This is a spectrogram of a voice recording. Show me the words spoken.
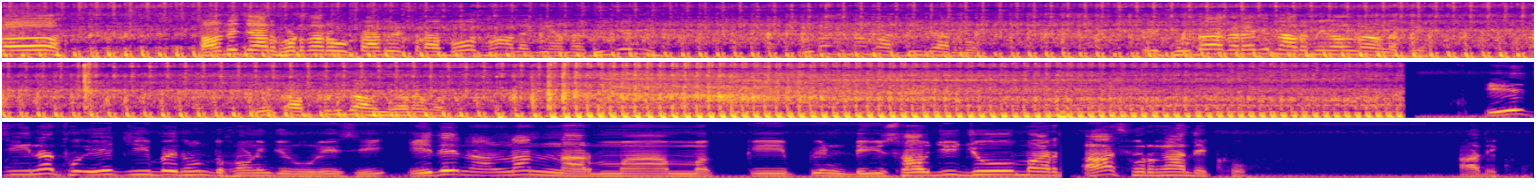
ਨਾਲ 4.5 ਫੁੱਟ ਦਾ ਰੋਟਾਵੇਟਰ ਆ, ਬਹੁਤ ਥਾਂ ਲੱਗ ਜਾਂਦਾ, ਠੀਕ ਹੈ ਜੀ? ਛੋਟਾ ਜਿੰਨਾ ਮਰਜ਼ੀ ਕਰ ਲਓ। ਇਹ ਛੋਟਾ ਕਰਿਆ ਕਿ ਨਰਮੇ ਨਾਲ ਨਾ ਲੱਗੇ। ਇਹ ਕੰਪਨੀ ਦਾ ਹੁੰਦਾ ਸਾਰਾ ਕੁਛ। ਇਹ ਚੀਜ਼ ਨਾ ਇਹ ਚੀਜ਼ ਬਈ ਤੁਹਾਨੂੰ ਦਿਖਾਉਣੀ ਜ਼ਰੂਰੀ ਸੀ। ਇਹਦੇ ਨਾਲ ਨਾ ਨਰਮਾ, ਮੱਕੀ, ਭਿੰਡੀ, ਸਬਜ਼ੀ ਜੋ ਮਰ ਆਹ ਛੁਰੀਆਂ ਦੇਖੋ। ਆਹ ਦੇਖੋ।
